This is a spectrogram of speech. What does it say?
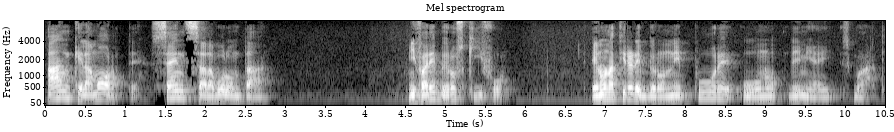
anche la morte senza la volontà, mi farebbero schifo e non attirerebbero neppure uno dei miei sguardi.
